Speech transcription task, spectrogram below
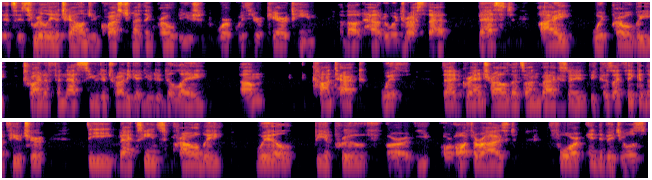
it's, it's really a challenging question. I think probably you should work with your care team about how to address that best. I would probably try to finesse you to try to get you to delay um, contact with that grandchild that's unvaccinated because I think in the future the vaccines probably will be approved or or authorized for individuals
